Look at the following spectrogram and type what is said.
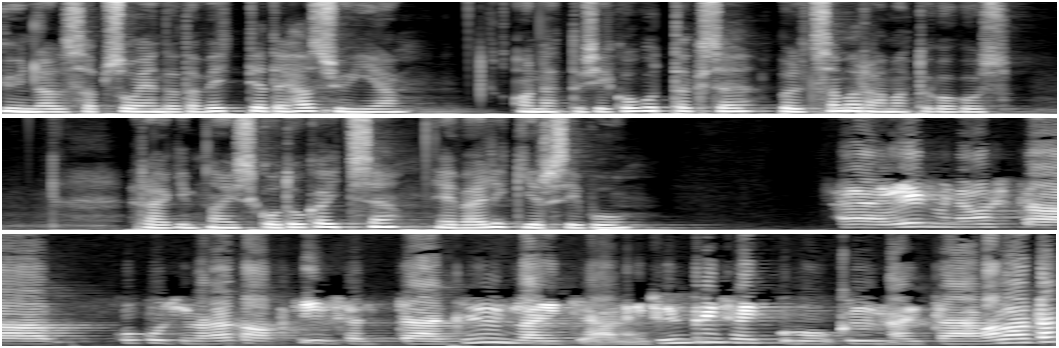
Küünlal saab soojendada vett ja teha süüa. annetusi kogutakse Põltsamaa raamatukogus. räägib naiskodukaitsja Eveli Kirsipuu. Äh, eelmine aasta kogusime väga aktiivselt äh, küünlaid ja neid ümbriseid, kuhu küünlaid äh, valada,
